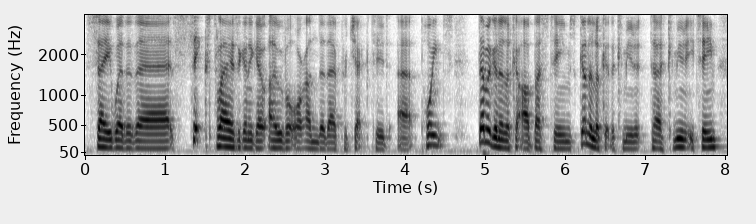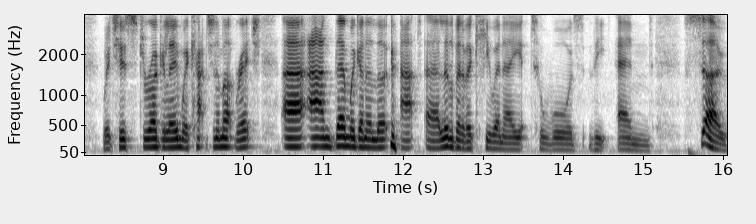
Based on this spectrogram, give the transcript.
say whether their six players are going to go over or under their projected uh, points. Then we're going to look at our bus teams, going to look at the community, uh, community team, which is struggling. We're catching them up, Rich. Uh, and then we're going to look at a little bit of a Q&A towards the end. So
